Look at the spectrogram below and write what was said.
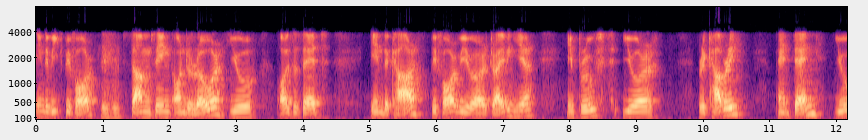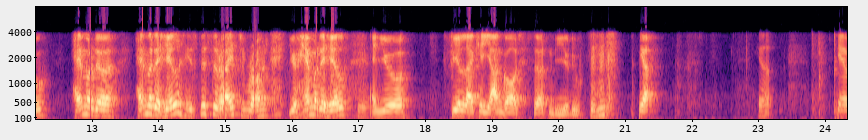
in the week before. Mm-hmm. Something on the rower. You also said in the car before we were driving here improves your recovery, and then you hammer the hammer the hill. Is this the right word? You hammer the hill, yeah. and you feel like a young god. Certainly, you do. Mm-hmm. Yeah, yeah, yeah.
